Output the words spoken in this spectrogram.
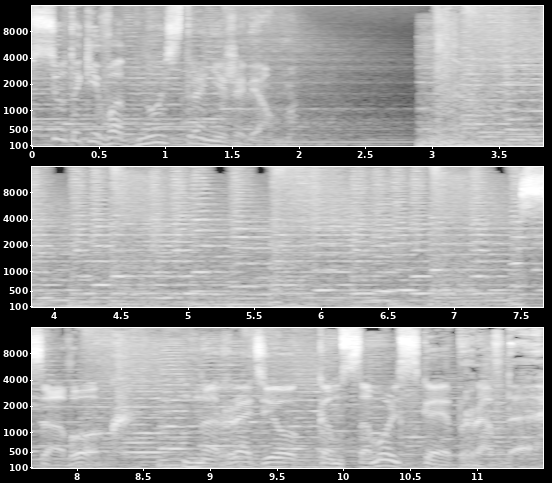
все-таки в одной стране живем. «Совок» на радио «Комсомольская правда».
